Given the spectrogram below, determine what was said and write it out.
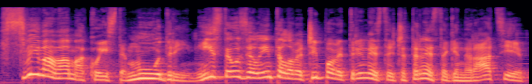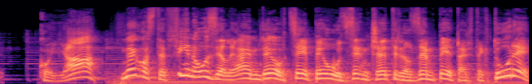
Svima vama koji ste mudri, niste uzeli Intelove čipove 13. i 14. generacije, ko ja, nego ste fino uzeli AMD-ov CPU Zen 4 ili Zen 5 arhitekture,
